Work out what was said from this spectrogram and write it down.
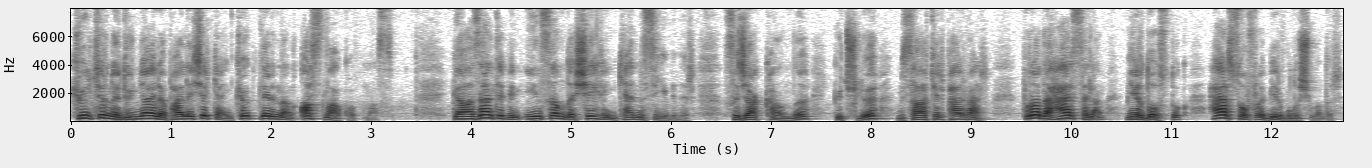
Kültürünü dünyayla paylaşırken köklerinden asla kopmaz. Gaziantep'in insanı da şehrin kendisi gibidir. Sıcakkanlı, güçlü, misafirperver. Burada her selam bir dostluk, her sofra bir buluşmadır.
